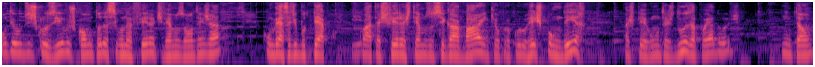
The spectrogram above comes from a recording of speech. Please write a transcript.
conteúdos exclusivos, como toda segunda-feira tivemos ontem já, conversa de boteco. Quartas-feiras temos o Cigar Bar, em que eu procuro responder as perguntas dos apoiadores. Então,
